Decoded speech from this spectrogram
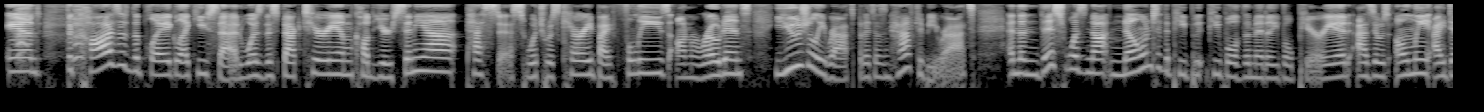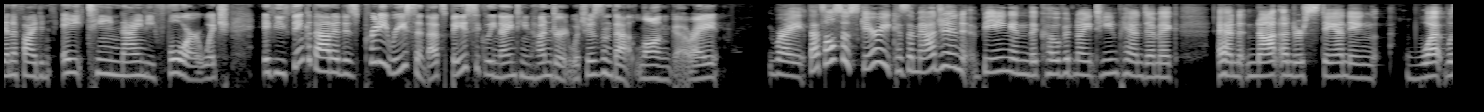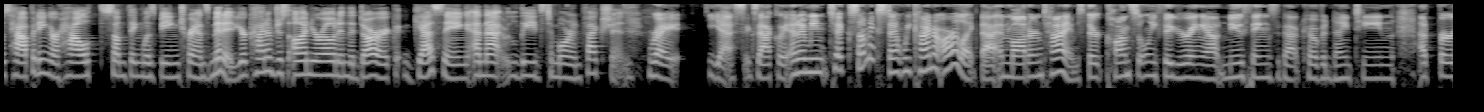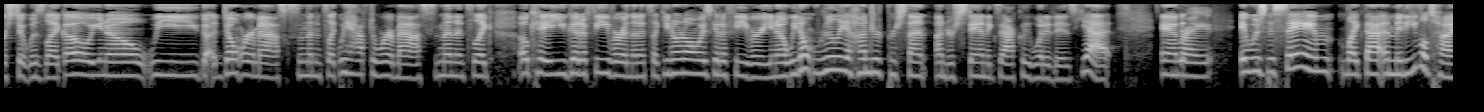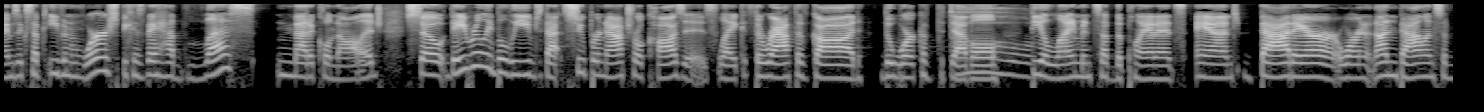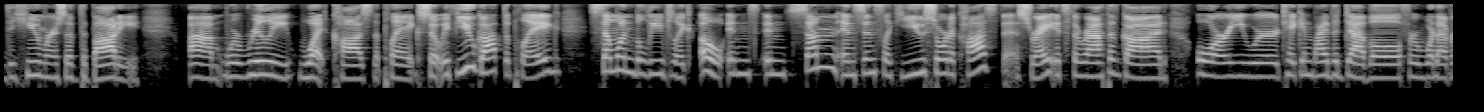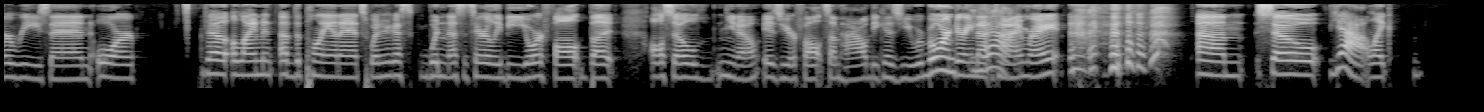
And the cause of the plague, like you said, was this bacterium called Yersinia pestis, which was carried by fleas on rodents, usually rats, but it doesn't have to be rats. And then this was not known to the peop- people of the medieval period, as it was only identified in 1894, which, if you think about it, is pretty recent. That's basically 1900, which isn't that long ago, right? Right. That's also scary because imagine being in the COVID 19 pandemic and not understanding what was happening or how something was being transmitted. You're kind of just on your own in the dark guessing, and that leads to more infection. Right. Yes, exactly. And I mean, to some extent, we kind of are like that in modern times. They're constantly figuring out new things about COVID 19. At first, it was like, oh, you know, we got- don't wear masks. And then it's like, we have to wear masks. And then it's like, okay, you get a fever. And then it's like, you don't always get a fever. You know, we don't really 100% understand exactly what it is yet. And right. it was the same like that in medieval times, except even worse because they had less medical knowledge. So they really believed that supernatural causes like the wrath of God, the work of the devil, Oh. the alignments of the planets, and bad air or an unbalance of the humors of the body. Um, were really what caused the plague. So if you got the plague, someone believed like, oh, in in some instance, like you sort of caused this, right? It's the wrath of God, or you were taken by the devil for whatever reason, or the alignment of the planets, which I guess wouldn't necessarily be your fault, but also, you know, is your fault somehow because you were born during that Yeah. time, right? um, so yeah, like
